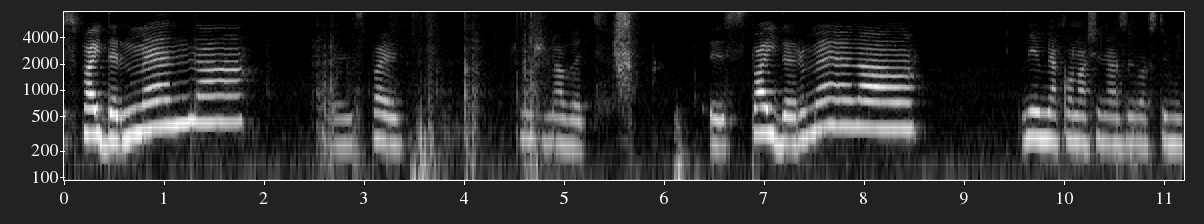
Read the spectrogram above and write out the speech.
Spidermana, y, Spy, czy może nawet y, Spidermana, nie wiem jak ona się nazywa z tymi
